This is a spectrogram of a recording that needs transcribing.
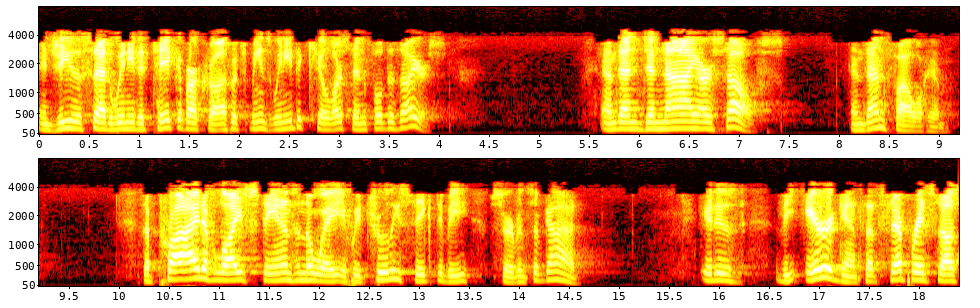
And Jesus said we need to take up our cross, which means we need to kill our sinful desires and then deny ourselves and then follow Him. The pride of life stands in the way if we truly seek to be servants of God. It is the arrogance that separates us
